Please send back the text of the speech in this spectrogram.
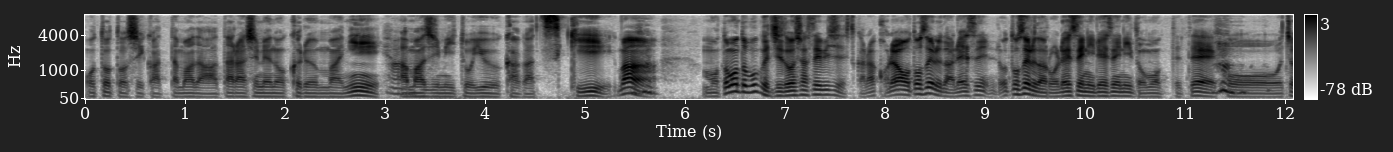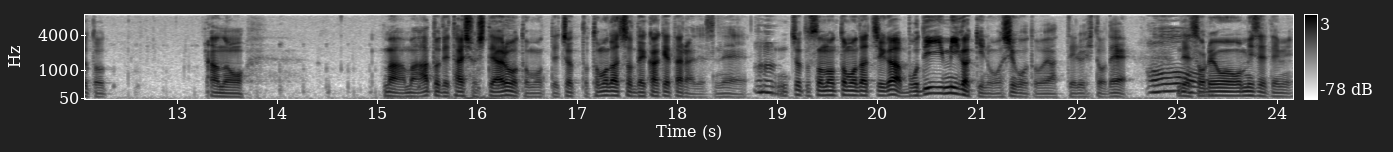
一昨年買ったまだ新しめの車に雨染みというかがつき、まあもともと僕自動車整備士ですからこれは落とせるだ冷静落とせるだろう冷静に冷静にと思っててこうちょっとあのまあまあ後で対処してやろうと思ってちょっと友達と出かけたらですね、ちょっとその友達がボディ磨きのお仕事をやってる人ででそれを見せてみ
